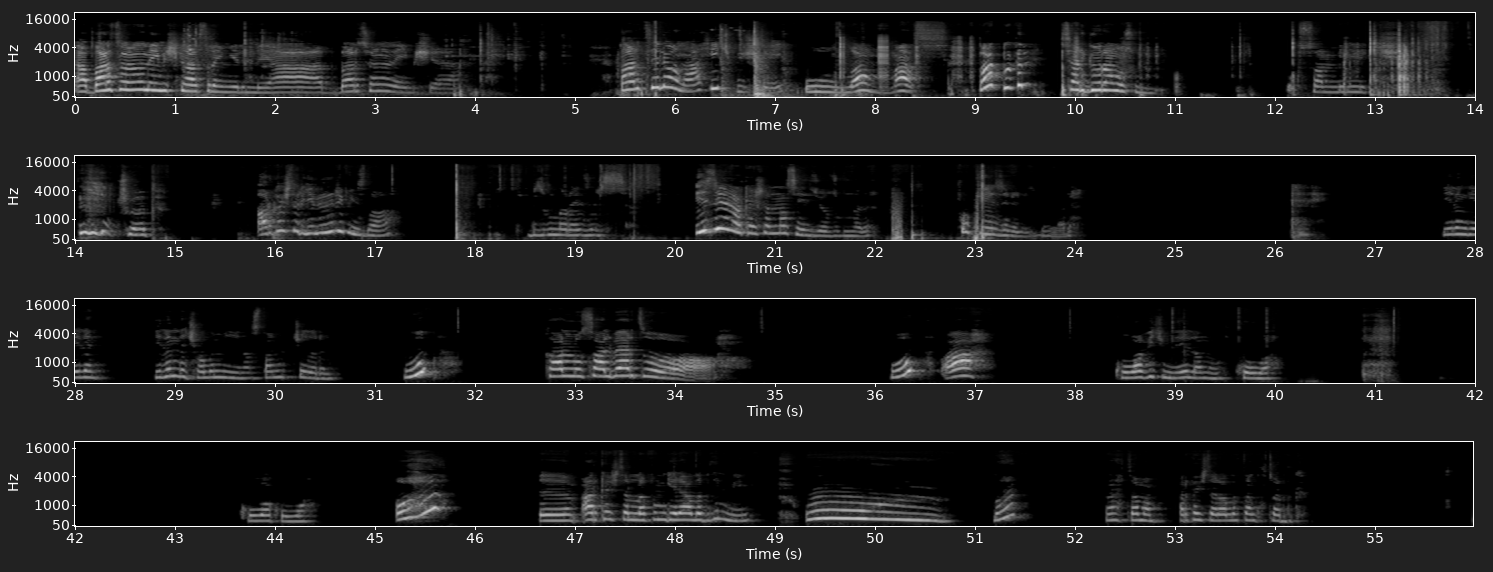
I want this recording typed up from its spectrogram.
Ya Barcelona neymiş Galatasaray'ın yerinde ya. Barcelona neymiş ya. Barcelona hiçbir şey olamaz. Bak bakın Sergio Ramos'un 91'lik çöp. Arkadaşlar yenilir miyiz daha? Biz bunları ezeriz. İzleyin arkadaşlar nasıl eziyoruz bunları. Çok iyi ezeriz bunları. Gelin gelin. Gelin de çalım yiyin aslan bütçelerim. Hop. Carlos Alberto. Hop. Ah. Kovacic mi ne lan o? Kova. Kova kova. Aha. Ee, arkadaşlar lafımı geri alabilir miyim? Uuu. Lan. Heh tamam. Arkadaşlar Allah'tan kurtardık.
